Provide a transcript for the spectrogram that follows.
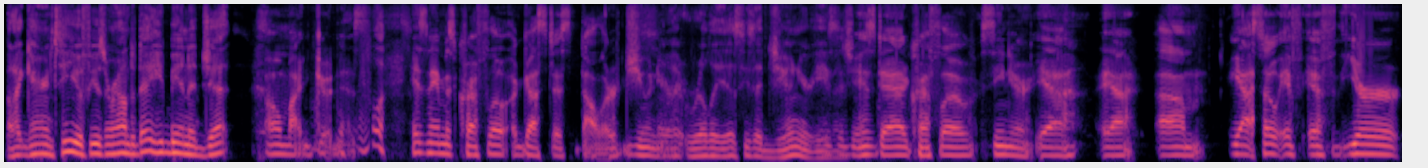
but I guarantee you, if he was around today, he'd be in a jet. oh my goodness. His name is Creflo Augustus Dollar So Jr. it really is. He's a junior He's even. his dad, Creflo Senior. Yeah, yeah, um, yeah. So if if you're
